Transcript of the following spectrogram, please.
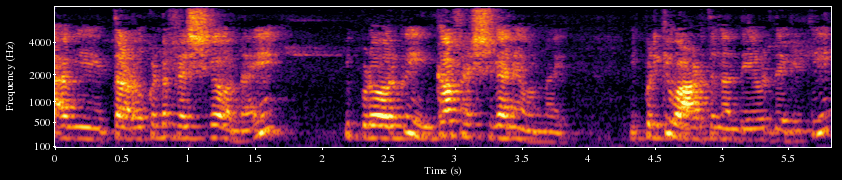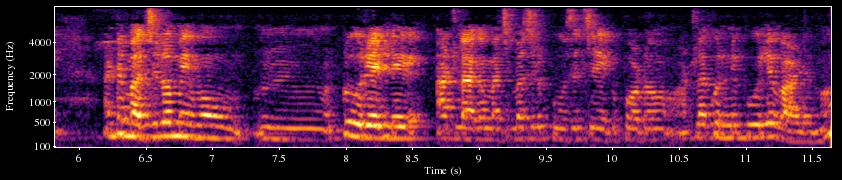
అవి తడవకుండా ఫ్రెష్గా ఉన్నాయి. ఇప్పటి వరకు ఇంకా ఫ్రెష్గానే ఉన్నాయి. ఇప్పటికి వాడుతున్నాను దేవుడి దగ్గరికి. అంటే మధ్యలో మేము టూర్ వెళ్ళి అట్లాగా మధ్య మధ్యలో పూజలు చేయకపోవడం అట్లా కొన్ని పూలే వాడాము.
